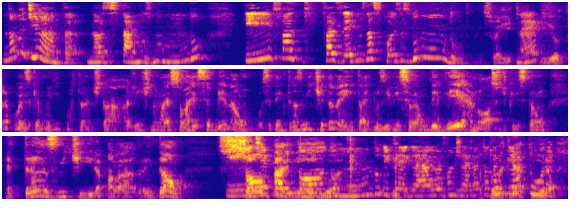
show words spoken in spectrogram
não adianta nós estarmos no mundo e fa- fazermos as coisas do mundo, Isso aí. né? E outra coisa que é muito importante, tá? A gente não é só receber, não. Você tem que transmitir também, tá? Inclusive, isso é um dever nosso de cristão, é transmitir a palavra. Então, solta a por todo língua. mundo e E- pregar o evangelho a a toda, toda criatura. criatura.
